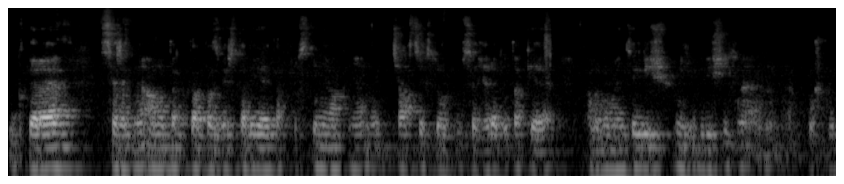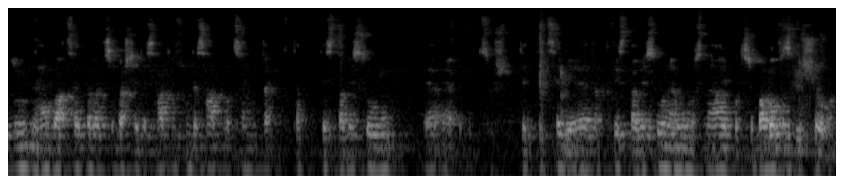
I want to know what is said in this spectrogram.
u které se řekne, ano, tak ta, ta zvěř tady je, tak prostě nějak, nějak část těch stromků sežere, to tak je. Ale v momentě, když, když jich ne, poškodí ne 20, ale třeba 60-80%, tak, tak ty stavy jsou, což teď, teď se děje, tak ty stavy jsou neúnosné a je potřeba lov zvyšovat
